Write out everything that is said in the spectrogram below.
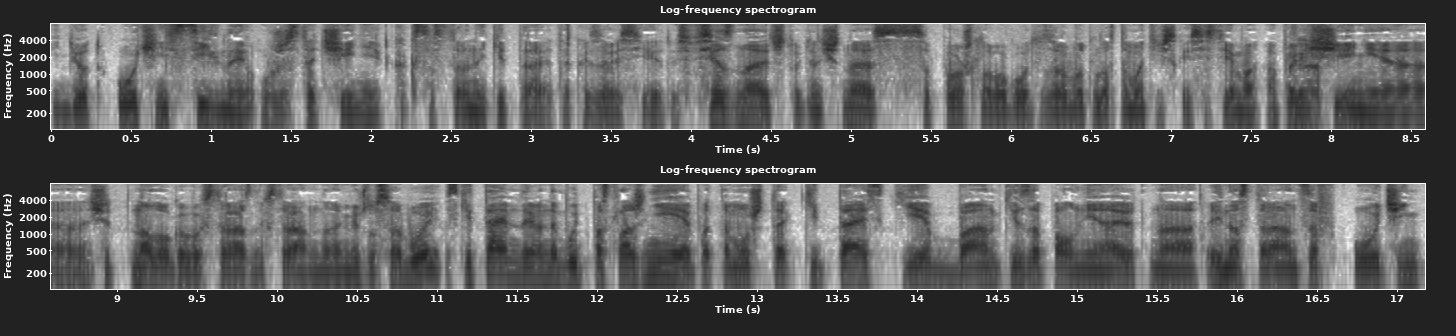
идет очень сильное ужесточение, как со стороны Китая, так и из России. То есть все знают, что начиная с прошлого года заработала автоматическая система оповещения да. значит, налоговых с разных стран между собой. С Китаем, наверное, будет посложнее, потому что китайские банки заполняют на иностранцев очень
